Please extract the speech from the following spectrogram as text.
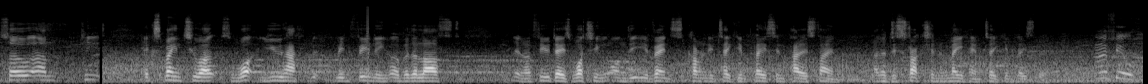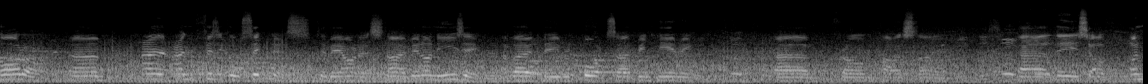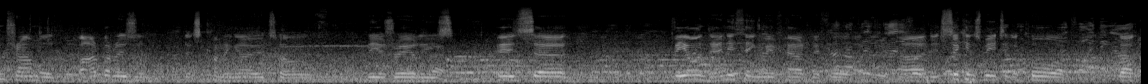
So, um, can you explain to us what you have been feeling over the last you know, a few days watching on the events currently taking place in Palestine and the destruction and mayhem taking place there? I feel horror um, and, and, physical sickness, to be honest. I've been uneasy about the reports I've been hearing um, from Palestine. Uh, the sort of untrammeled barbarism that's coming out of the Israelis is uh, beyond anything we've heard before. And it sickens me to the core that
